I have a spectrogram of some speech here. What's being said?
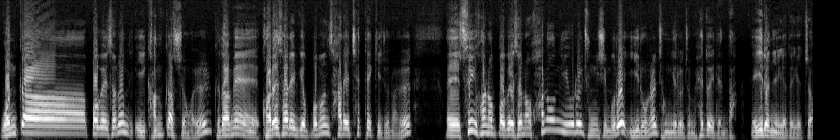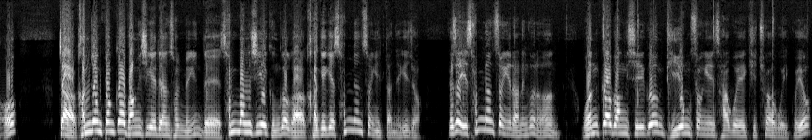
원가법에서는 이 감가 수정을, 그 다음에 거래사례 비교법은 사례 채택 기준을, 예, 수익환원법에서는 환원 이유를 중심으로 이론을 정리를 좀 해둬야 된다. 예, 이런 얘기가 되겠죠. 자, 감정평가 방식에 대한 설명인데 3방식의 근거가 가격의 삼면성이 있다는 얘기죠. 그래서 이 삼면성이라는 거는 원가 방식은 비용성의 사고에 기초하고 있고요.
